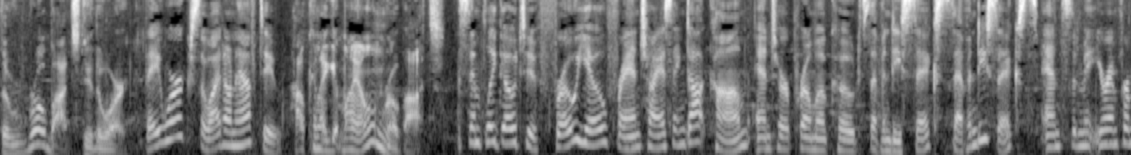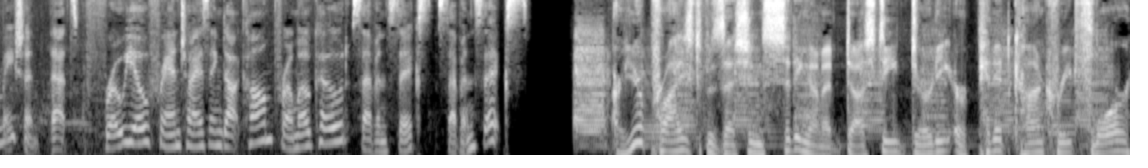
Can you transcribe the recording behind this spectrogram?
the robots do the work. They work so I don't have to. How can I get my own robots? Simply go to froyofranchising.com, enter promo code 7676, and submit your information. That's froyofranchising.com, promo code 7676. Are your prized possessions sitting on a dusty, dirty, or pitted concrete floor?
